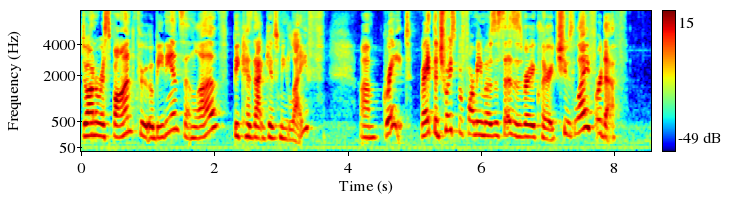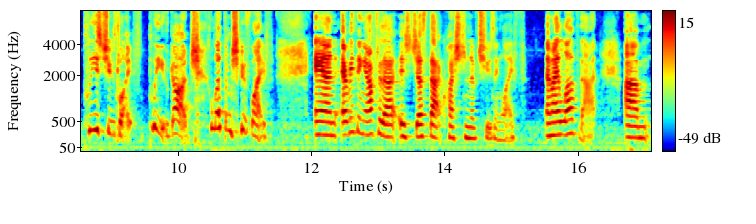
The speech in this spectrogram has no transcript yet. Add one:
Do I want to respond through obedience and love because that gives me life? Um, great, right? The choice before me, Moses says, is very clear. choose life or death. Please choose life. Please, God, let them choose life. And everything after that is just that question of choosing life. And I love that. Um,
